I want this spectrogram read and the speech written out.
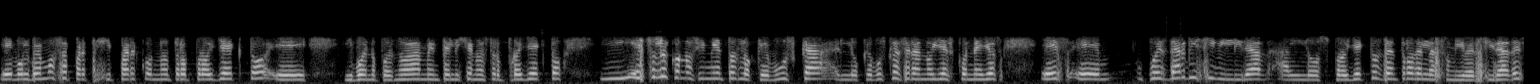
eh, volvemos a participar con otro proyecto eh, y bueno pues nuevamente elige nuestro proyecto y estos reconocimientos lo que busca lo que busca hacer Anoyes con ellos es pues dar visibilidad a los proyectos dentro de las universidades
